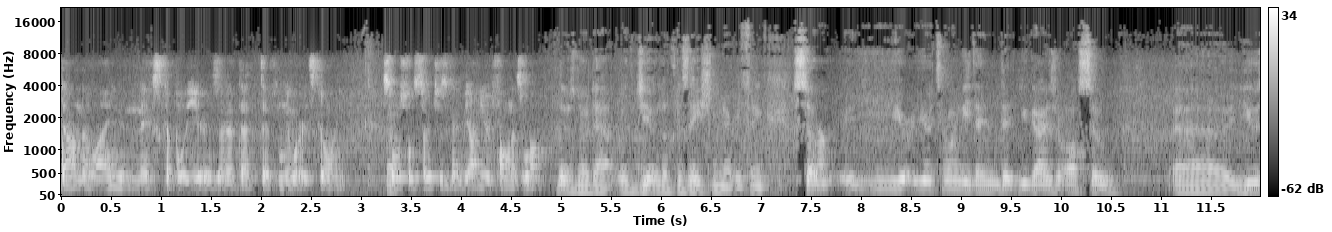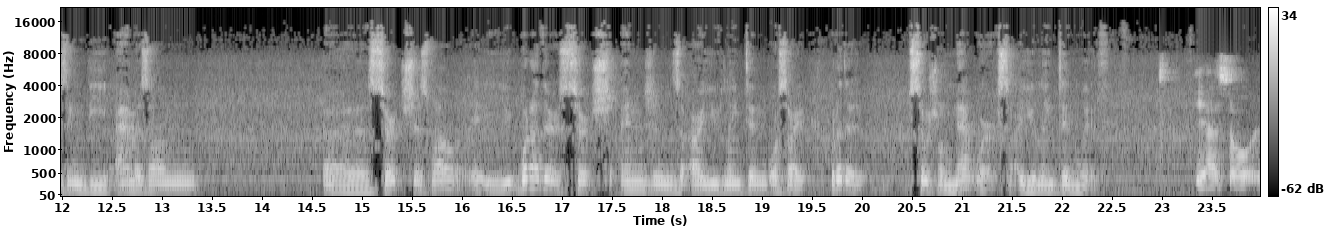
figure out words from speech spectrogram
down the line in the next couple of years, uh, that's definitely where it's going. Social search is going to be on your phone as well. There's no doubt with geolocalization and everything. So yeah. you're, you're telling me then that you guys are also uh, using the Amazon uh, search as well. You, what other search engines are you linked in? Or sorry, what other social networks are you linked in with? Yeah, so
